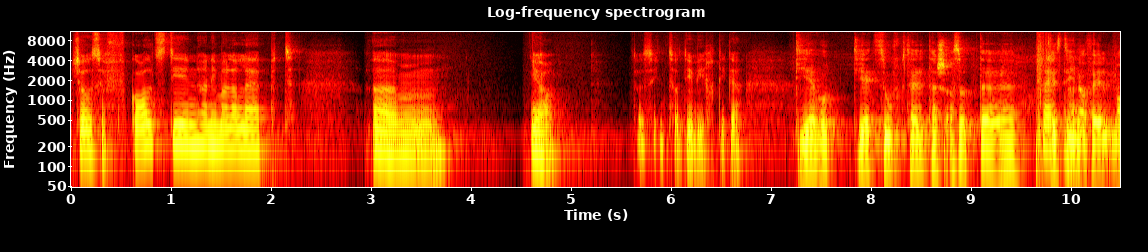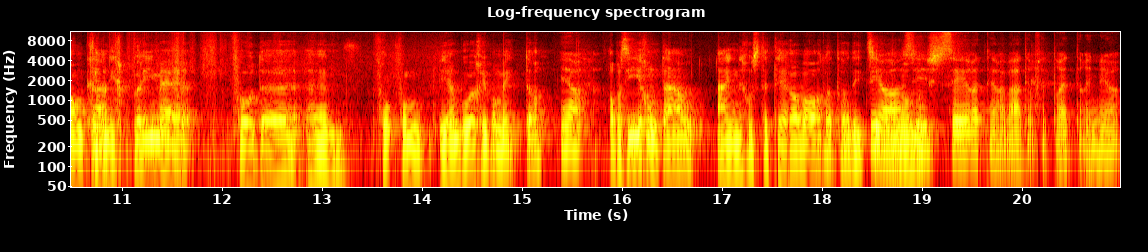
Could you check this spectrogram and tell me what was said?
Joseph Goldstein habe ich mal erlebt. Ähm, ja, das sind so die wichtigen. Die, die du jetzt aufgezählt hast, also die Christina Feldmann kenne ja. ich primär von, der, ähm, von, von, ihrem Buch über Meta. Ja. Aber sie kommt auch eigentlich aus der Theravada-Tradition, Ja, oder? sie ist sehr eine Theravada-Vertreterin, ja.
